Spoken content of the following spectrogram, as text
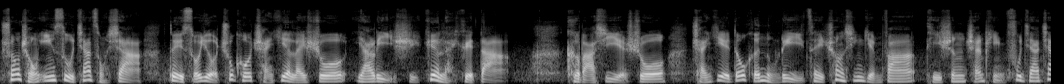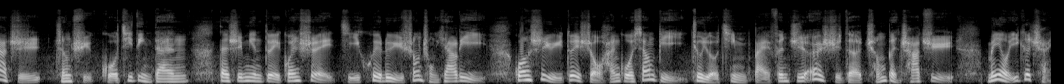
双重因素加总下，对所有出口产业来说。压力是越来越大。科巴西也说，产业都很努力在创新研发，提升产品附加价值，争取国际订单。但是面对关税及汇率双重压力，光是与对手韩国相比，就有近百分之二十的成本差距。没有一个产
